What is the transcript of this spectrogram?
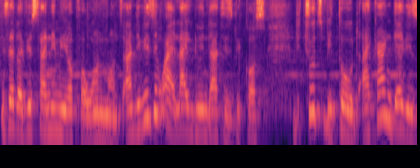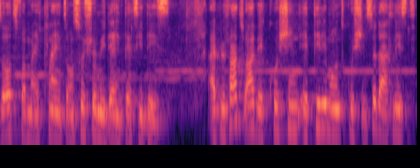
instead of you signing me up for one month and the reason why i like doing that is because the truth be told i can't get results for my clients on social media in 30 days I prefer to have a cushion, a three month cushion, so that at least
